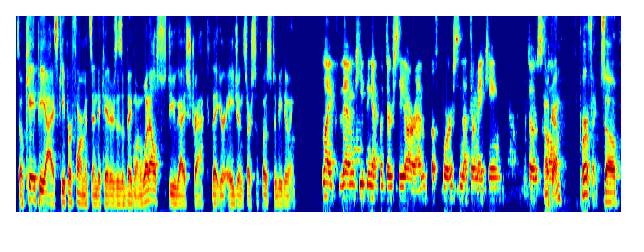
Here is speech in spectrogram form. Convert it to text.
So KPIs, key performance indicators, is a big one. What else do you guys track that your agents are supposed to be doing? Like them keeping up with their CRM, of course, and that they're making those calls. Okay, perfect. So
